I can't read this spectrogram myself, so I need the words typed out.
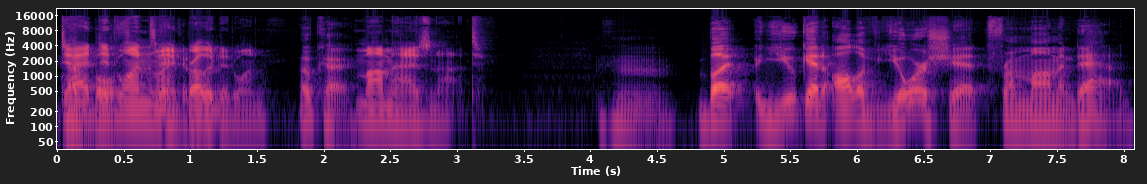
Dad did one. My brother one. did one. Okay. Mom has not. Hmm. But you get all of your shit from mom and dad.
